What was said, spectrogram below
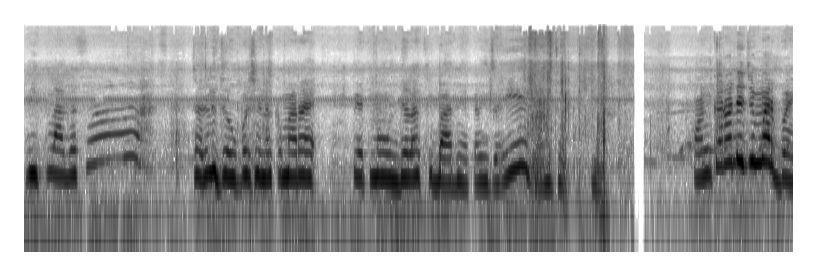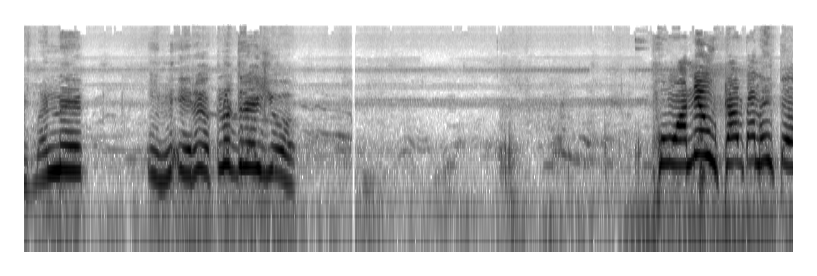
બીક લાગે છે. જલ્દી જવું પડશે ને મારા પેટમાં ઊંધેલાથી બહાર નીકળી જાય જલ્દી ફોન કરવા દેજો મારા ભાઈ બંને એરો એકલો જ રહી ગયો ફોને ઉઠાવતા નહીં તો.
